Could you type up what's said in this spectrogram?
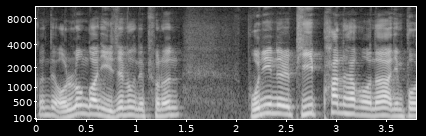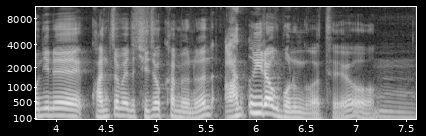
그런데 언론관이 이재명 대표는 본인을 비판하거나 아니면 본인의 관점에 대해 지적하면은 악의라고 보는 것 같아요. 음.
